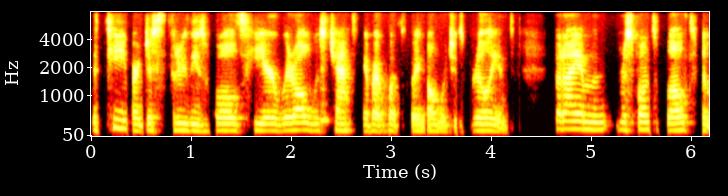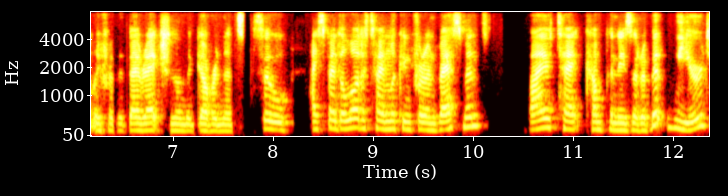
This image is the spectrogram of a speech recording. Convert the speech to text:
The team are just through these walls here. We're always chatting about what's going on, which is brilliant. But I am responsible ultimately for the direction and the governance. So I spend a lot of time looking for investment biotech companies are a bit weird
